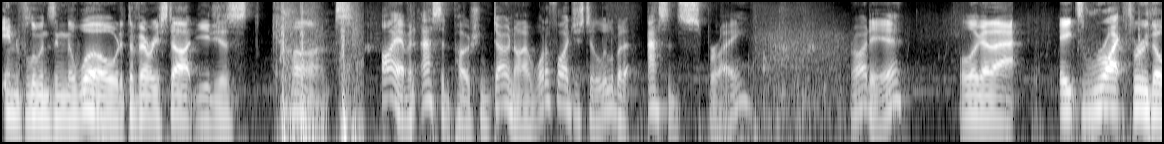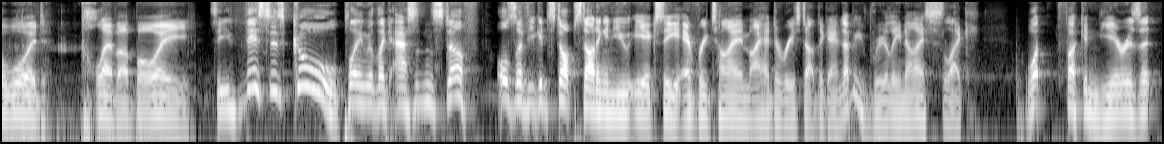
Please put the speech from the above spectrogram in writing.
influencing the world. At the very start, you just can't. I have an acid potion, don't I? What if I just did a little bit of acid spray? Right here. Look at that. Eats right through the wood. Clever boy. See, this is cool, playing with like acid and stuff. Also, if you could stop starting a new EXE every time I had to restart the game, that'd be really nice. Like, what fucking year is it?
